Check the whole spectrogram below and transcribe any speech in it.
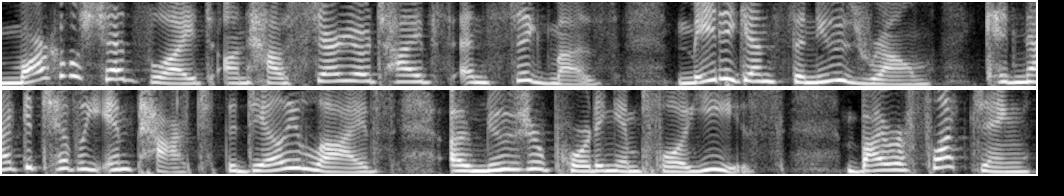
Margol sheds light on how stereotypes and stigmas made against the news realm can negatively impact the daily lives of news reporting employees by reflecting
